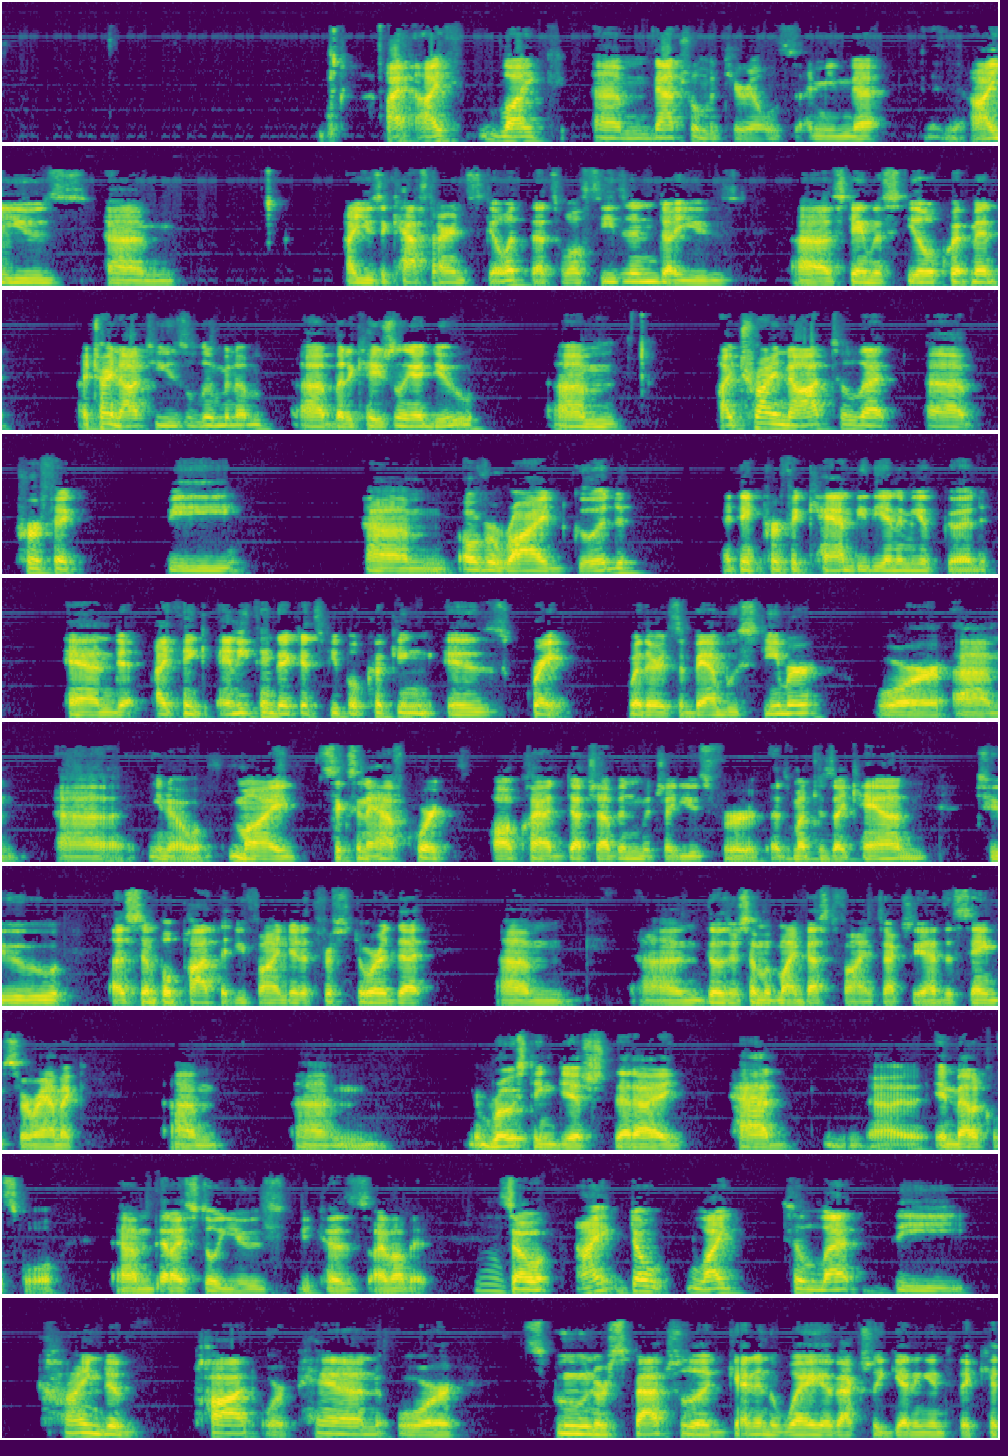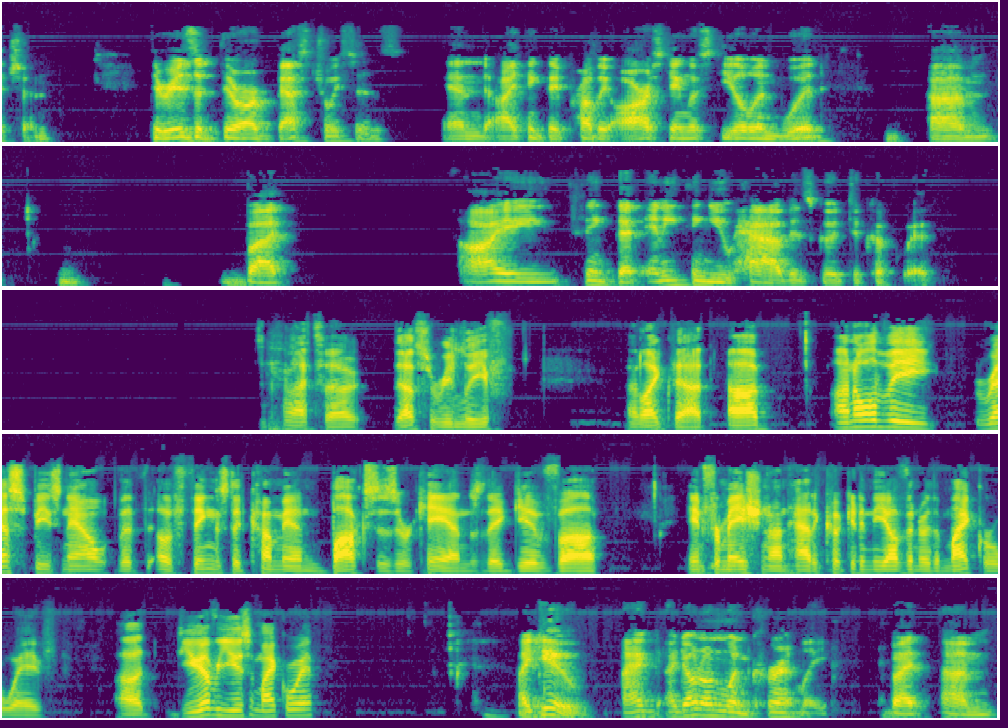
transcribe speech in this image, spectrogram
I, I like um, natural materials. I mean, uh, I use um, I use a cast iron skillet that's well seasoned. I use uh, stainless steel equipment. I try not to use aluminum, uh, but occasionally I do. Um, I try not to let uh, perfect be um, override good. I think perfect can be the enemy of good. And I think anything that gets people cooking is great, whether it's a bamboo steamer or, um, uh, you know, my six and a half quart all clad Dutch oven, which I use for as much as I can, to a simple pot that you find at a thrift store that, um, uh, those are some of my best finds. Actually, I have the same ceramic, um, um, roasting dish that I had uh, in medical school um, that I still use because I love it. Mm. So I don't like to let the kind of pot or pan or spoon or spatula get in the way of actually getting into the kitchen. There is a, there are best choices and I think they probably are stainless steel and wood. Um, but I think that anything you have is good to cook with. That's a that's a relief. I like that. Uh, on all the recipes now that, of things that come in boxes or cans, they give uh, information on how to cook it in the oven or the microwave. Uh, do you ever use a microwave? I do. I I don't own one currently, but um,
